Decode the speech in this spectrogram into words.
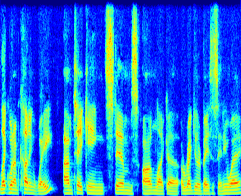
like when i'm cutting weight i'm taking stems on like a, a regular basis anyway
